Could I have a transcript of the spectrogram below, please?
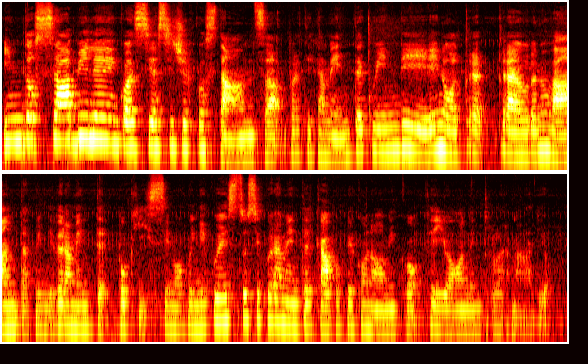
indossabile in qualsiasi circostanza praticamente. Quindi inoltre 3,90 euro quindi veramente pochissimo. Quindi questo è sicuramente il capo più economico che io ho dentro l'armadio.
